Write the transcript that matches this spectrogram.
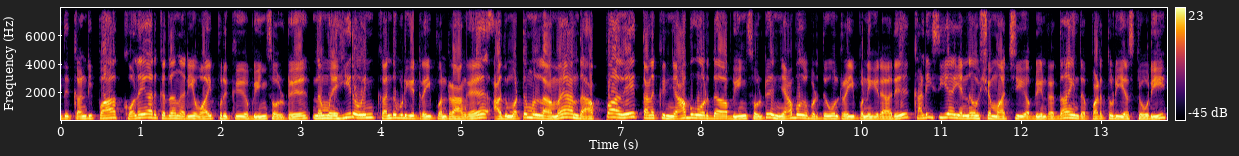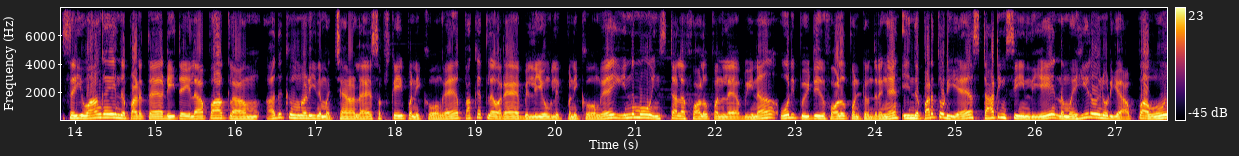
இது கண்டிப்பா கொலையா இருக்க தான் நிறைய வாய்ப்பு இருக்கு அப்படின்னு சொல்லிட்டு நம்ம ஹீரோயின் கண்டுபிடிக்க ட்ரை பண்றாங்க. அது மட்டும் இல்லாம அந்த அப்பாவே தனக்கு ஞாபகம் வருதா அப்படின்னு சொல்லிட்டு ஞாபகப்படுத்தவும் ட்ரை பண்ணுகிறாரு கடைசியா என்ன விஷயம் ஆச்சு அப்படின்றது தான் இந்த படத்துடைய ஸ்டோரி சரி வாங்க இந்த படத்தை டீட்டெயிலா பார்க்கலாம். அதுக்கு முன்னாடி நம்ம சேனலை சப்ஸ்கிரைப் பண்ணிக்கோங்க. பக்கத்துல வர பெல்லையும் கிளிக் பண்ணிக்கோங்க. இன்னமும் இன்ஸ்டால ஃபாலோ பண்ணல அப்படின்னா ஓடி போயிட்டு ஃபாலோ பண்ணிட்டு வந்துருங்க. இந்த படத்துடைய ஸ்டார்டிங் சீன்லயே நம்ம ஹீரோயினுடைய அப்பாவும்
